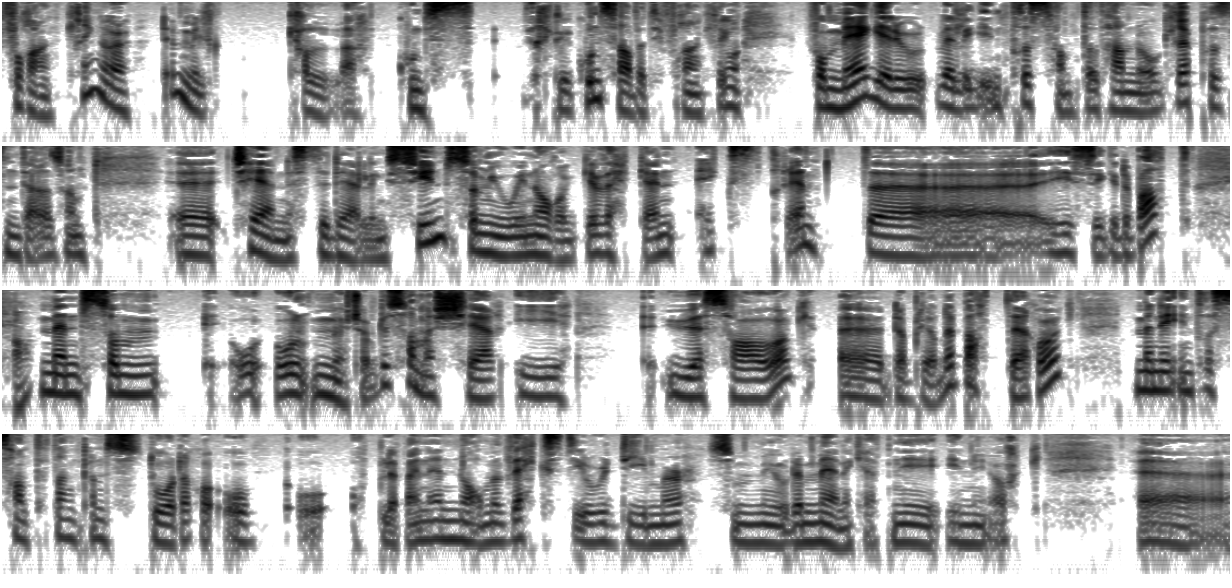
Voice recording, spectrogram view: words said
forankring. Og det vil jeg kalle kons virkelig konservativ forankring. For meg er det jo veldig interessant at han òg representerer sånn eh, tjenestedelingssyn, som jo i Norge vekker en ekstremt eh, hissig debatt, ja. men som og, og, mye av det samme skjer i USA òg. Eh, det blir debatt der òg, men det er interessant at han kan stå der og, og oppleve en enorm vekst i Redeemer, som jo det menigheten i, i New York eh,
